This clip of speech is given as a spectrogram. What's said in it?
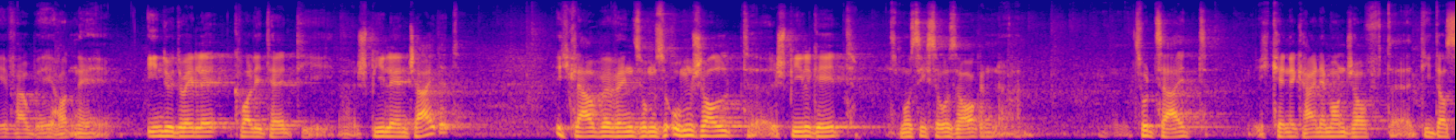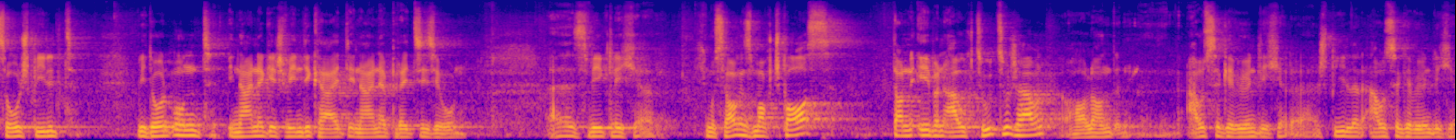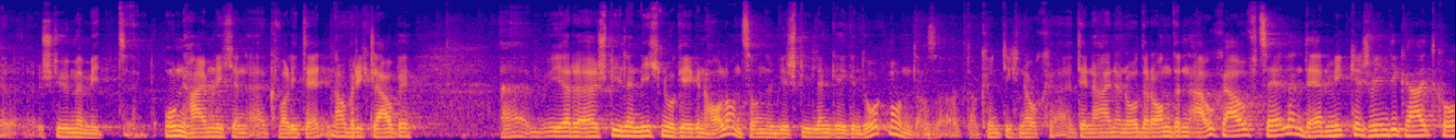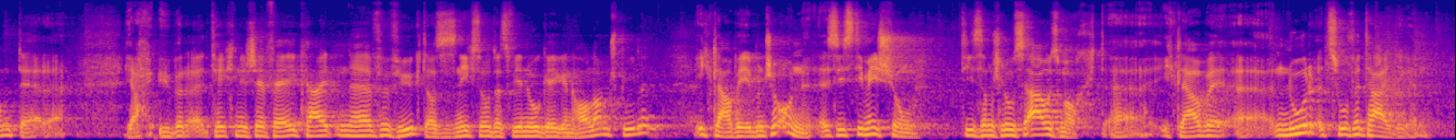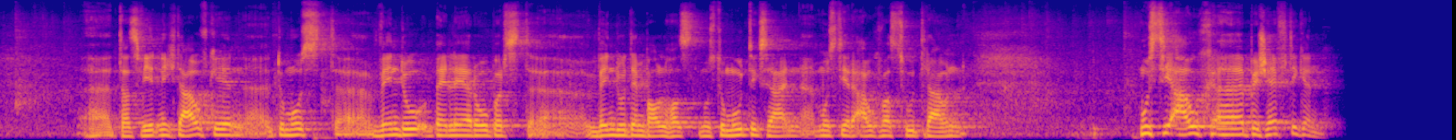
BVB hat eine individuelle Qualität, die Spiele entscheidet. Ich glaube, wenn es ums Umschaltspiel geht, das muss ich so sagen, zurzeit, ich kenne keine Mannschaft, die das so spielt wie Dortmund, in einer Geschwindigkeit, in einer Präzision. Es ist wirklich, ich muss sagen, es macht Spaß, dann eben auch zuzuschauen. Haaland, außergewöhnlicher Spieler, außergewöhnlicher Stürmer mit unheimlichen Qualitäten. Aber ich glaube, wir spielen nicht nur gegen Holland, sondern wir spielen gegen Dortmund. Also da könnte ich noch den einen oder anderen auch aufzählen, der mit Geschwindigkeit kommt, der ja, über technische Fähigkeiten verfügt. Also es ist nicht so, dass wir nur gegen Holland spielen. Ich glaube eben schon, es ist die Mischung die es am Schluss ausmacht. Äh, ich glaube, äh, nur zu verteidigen, äh, das wird nicht aufgehen. Du musst, wenn du Bälle eroberst, wenn du den Ball hast, musst du mutig sein, musst dir auch was zutrauen, musst sie auch beschäftigen.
